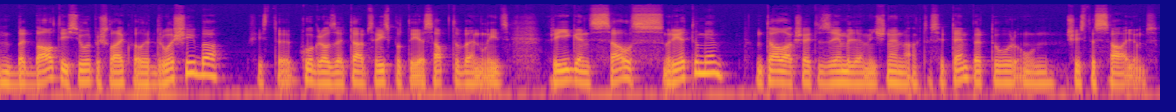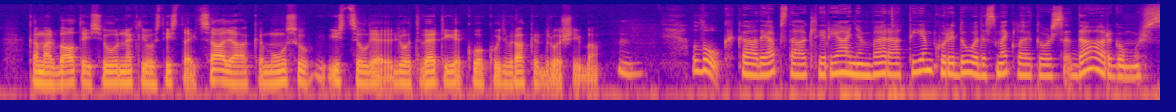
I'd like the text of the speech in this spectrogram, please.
bet Baltijas jūra pašlaik vēl ir drošībā. Šis kogrozēta tārps ir izplatījies aptuveni līdz Rīgas salas rietumiem, un tālāk šeit uz ziemeļiem viņš nenāk. Tas ir temperatūra un šis sāļums. Kamēr Baltijas jūra nekļūst izteikti sāļāka, mūsu izcilie ļoti vērtīgie kokuģi vraki ir drošībā. Mm. Lūk, kādi apstākļi ir jāņem vērā tiem, kuri dodas meklētos dārgumus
